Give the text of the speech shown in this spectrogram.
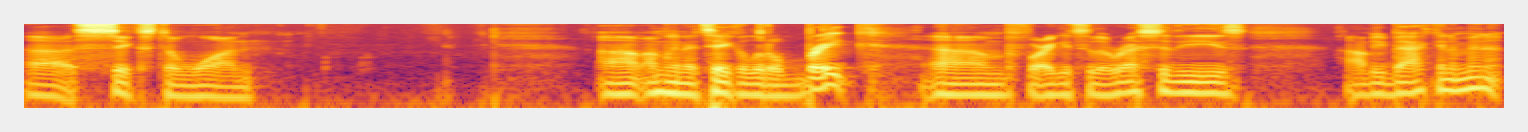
uh, six to one. Um, I'm going to take a little break um, before I get to the rest of these. I'll be back in a minute.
